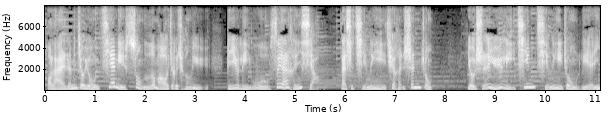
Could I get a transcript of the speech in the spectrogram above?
后来人们就用“千里送鹅毛”这个成语，比喻礼物虽然很小，但是情意却很深重，有时与礼轻情意重连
